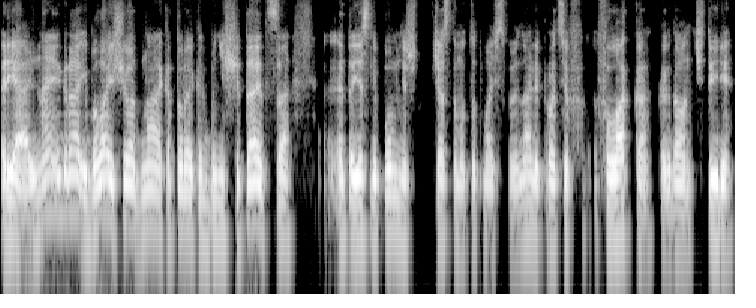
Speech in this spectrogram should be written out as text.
реальная игра, и была еще одна, которая как бы не считается. Это, если помнишь, часто мы тот матч вспоминали против Флакка, когда он 4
